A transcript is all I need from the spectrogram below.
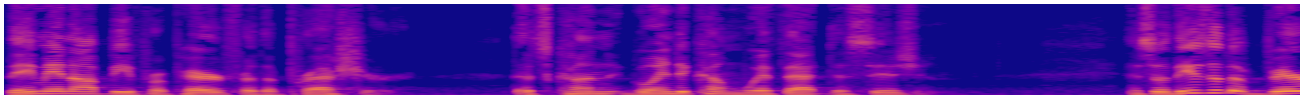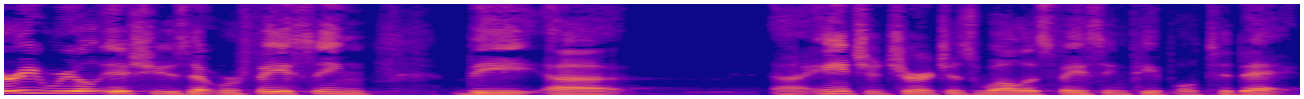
they may not be prepared for the pressure that's going to come with that decision. And so these are the very real issues that we're facing the uh, uh, ancient church as well as facing people today.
